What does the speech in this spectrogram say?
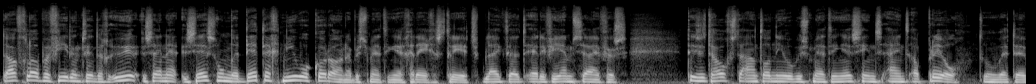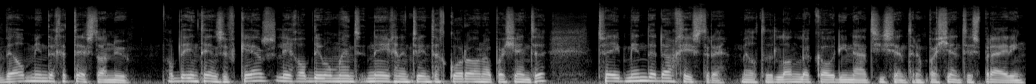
De afgelopen 24 uur zijn er 630 nieuwe coronabesmettingen geregistreerd... blijkt uit RIVM-cijfers. Het is het hoogste aantal nieuwe besmettingen sinds eind april. Toen werd er wel minder getest dan nu. Op de intensive cares liggen op dit moment 29 coronapatiënten. Twee minder dan gisteren, meldt het Landelijk Coördinatiecentrum Patiëntenspreiding.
